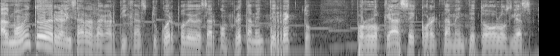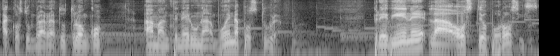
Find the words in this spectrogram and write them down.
Al momento de realizar las lagartijas, tu cuerpo debe estar completamente recto, por lo que hace correctamente todos los días acostumbrar a tu tronco a mantener una buena postura. Previene la osteoporosis.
